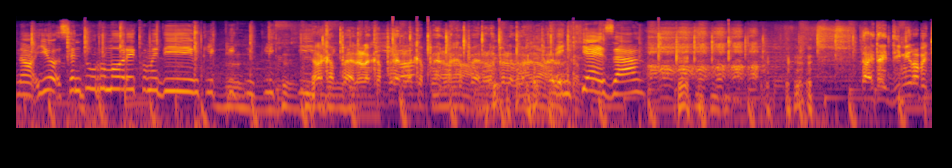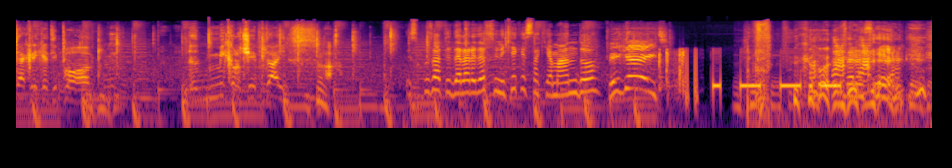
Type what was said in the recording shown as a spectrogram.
No, io sento un rumore come di un clic clic clic È la cappella, la cappella, la cappella, la cappella, la cappella È cappella. in chiesa? Dai, dai, dimmi robe tecniche tipo... eh, Microchip, dai. Ah, Scusate, dalla redazione chi è che sta chiamando? Bill Gates! Buonasera. Si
